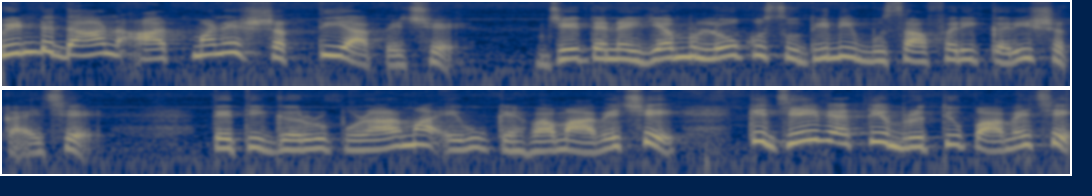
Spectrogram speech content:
પિંડદાન આત્માને શક્તિ આપે છે, જે તેને યમલોક સુધીની મુસાફરી કરી શકાય છે. તેથી ગરુડ પુરાણમાં એવું કહેવામાં આવે છે કે જે વ્યક્તિ મૃત્યુ પામે છે,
